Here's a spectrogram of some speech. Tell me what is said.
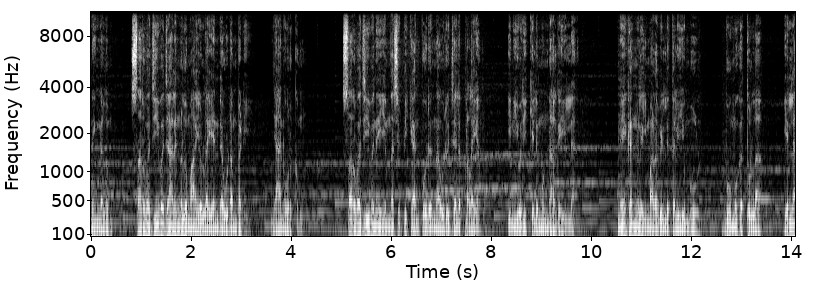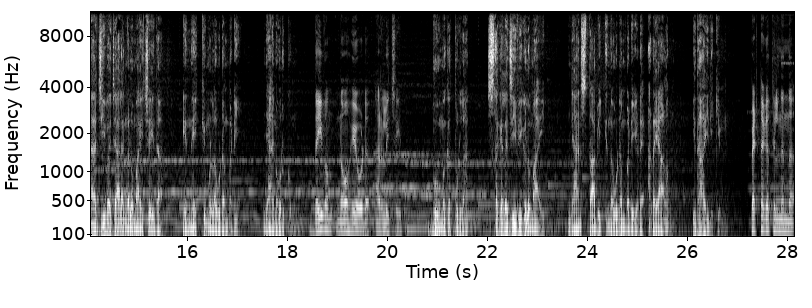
നിങ്ങളും സർവജീവജാലങ്ങളുമായുള്ള എന്റെ ഉടമ്പടി ഞാൻ ഓർക്കും. സർവജീവനെയും നശിപ്പിക്കാൻ പോരുന്ന ഒരു ജലപ്രളയം ഇനി ഒരിക്കലും ഉണ്ടാകയില്ല. മേഘങ്ങളിൽ മഴവില്ല് തെളിയുമ്പോൾ ഭൂമുഖത്തുള്ള എല്ലാ ജീവജാലങ്ങളുമായി ചെയ്ത എന്നേക്കുമുള്ള ഉടമ്പടി ഞാൻ ഓർക്കും. ദൈവം നോഹയോട് അരളി ചെയ്തു ഭൂമുഖത്തുള്ള സകല ജീവികളുമായി ഞാൻ സ്ഥാപിക്കുന്ന ഉടമ്പടിയുടെ അടയാളം ഇതായിരിക്കും. പെട്ടകത്തിൽ നിന്ന്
